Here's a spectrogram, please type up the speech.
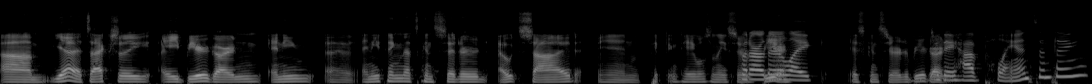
um, yeah, it's actually a beer garden. Any uh, anything that's considered outside and with picnic tables and they serve beer. but are beer there like, is considered a beer garden. do they have plants and things?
